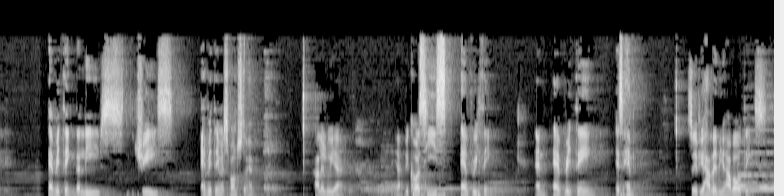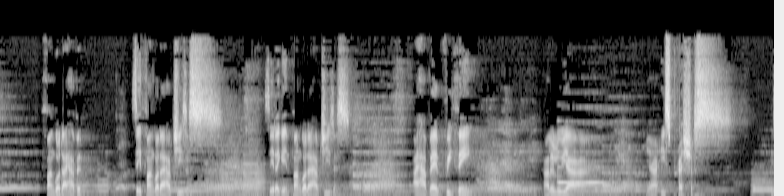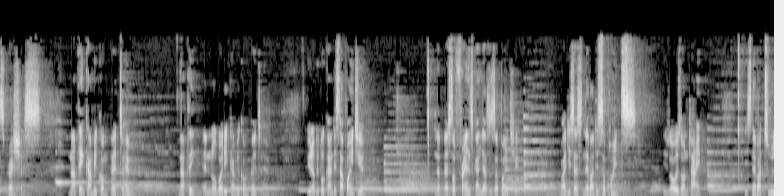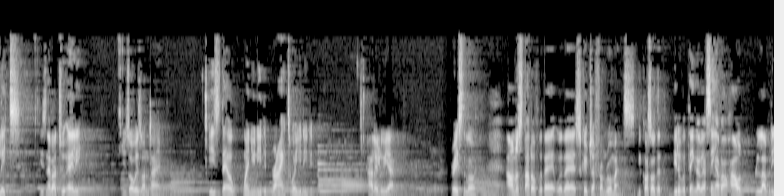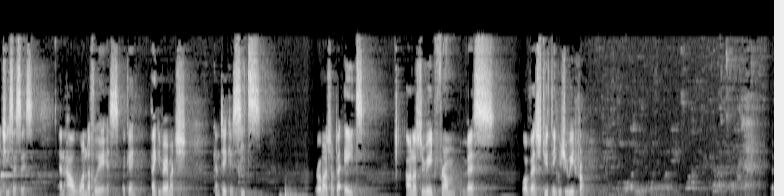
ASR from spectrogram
Everything. The leaves, the trees, everything responds to him. Hallelujah. Yeah, because he's everything. And everything is him. So if you have him, you have all things. Thank God I have him. Say, thank God I have Jesus. Say it again. Thank God I have Jesus. I have everything. Hallelujah. Yeah, he's precious. He's precious. Nothing can be compared to him. Nothing. And nobody can be compared to him. You know, people can disappoint you. The best of friends can just disappoint you. But Jesus never disappoints. He's always on time. He's never too late. He's never too early. He's always on time. He's there when you need him, right where you need him. Hallelujah. Praise the Lord. I want to start off with a, with a scripture from Romans because of the beautiful thing that we are saying about how lovely Jesus is and how wonderful he is. Okay? Thank you very much. You can take your seats. Romans chapter 8. I want us to read from verse. What verse do you think we should read from?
